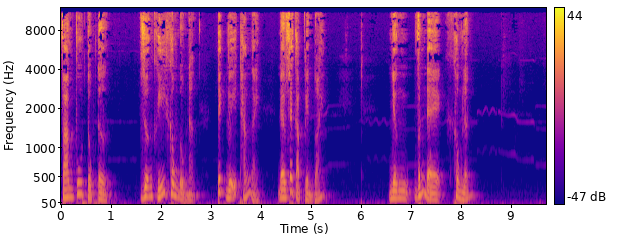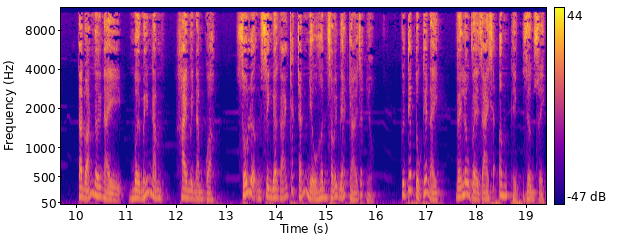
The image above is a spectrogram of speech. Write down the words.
Phàm phu tục tử, Dưỡng khí không đủ nặng Tích lũy tháng ngày, Đều sẽ gặp phiền toái. Nhưng vấn đề không lớn. Ta đoán nơi này Mười mấy năm, Hai mươi năm qua, Số lượng sinh bé gái chắc chắn nhiều hơn so với bé trai rất nhiều. Cứ tiếp tục thế này, Về lâu về dài sẽ âm thịnh dương suy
